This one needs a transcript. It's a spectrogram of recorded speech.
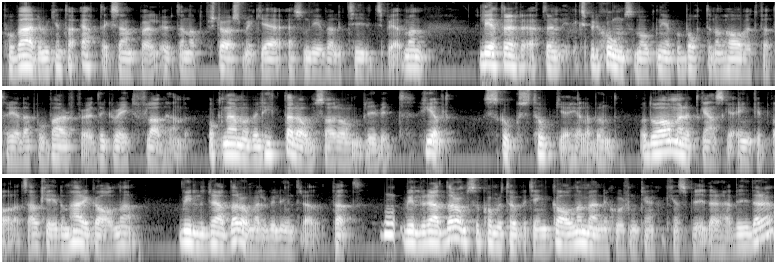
på världen. Vi kan ta ett exempel utan att förstöra så mycket eftersom det är väldigt tidigt i spelet. Letar efter- en expedition som har åkt ner på botten av havet för att ta reda på varför The Great Flood hände. Och när man väl hittar dem så har de blivit helt skogstokiga hela bunden. Och då har man ett ganska enkelt val att säga okej de här är galna. Vill du rädda dem eller vill du inte rädda dem? För att vill du rädda dem så kommer du ta upp ett gäng galna människor som kanske kan sprida det här vidare.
